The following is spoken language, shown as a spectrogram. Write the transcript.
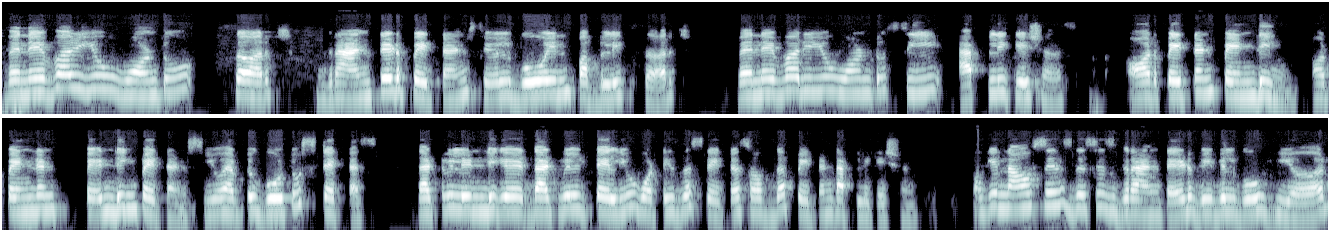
Whenever you want to search granted patents, you will go in public search. Whenever you want to see applications or patent pending or pending pending patents, you have to go to status. That will indicate that will tell you what is the status of the patent application. Okay, now since this is granted, we will go here.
